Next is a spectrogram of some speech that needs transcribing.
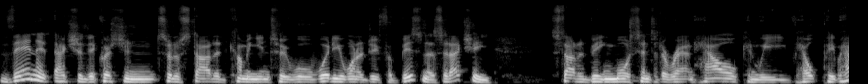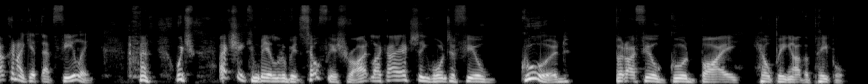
then it actually the question sort of started coming into, well, what do you want to do for business? It actually started being more centered around how can we help people? How can I get that feeling? Which actually can be a little bit selfish, right? Like I actually want to feel good, but I feel good by helping other people.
